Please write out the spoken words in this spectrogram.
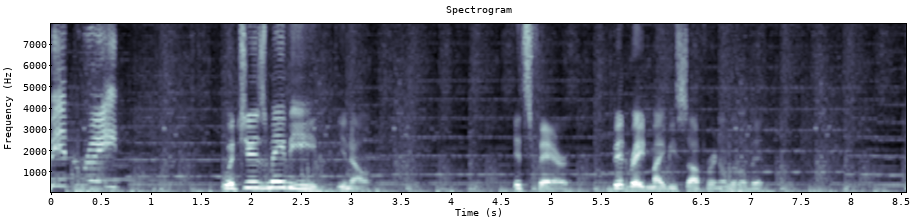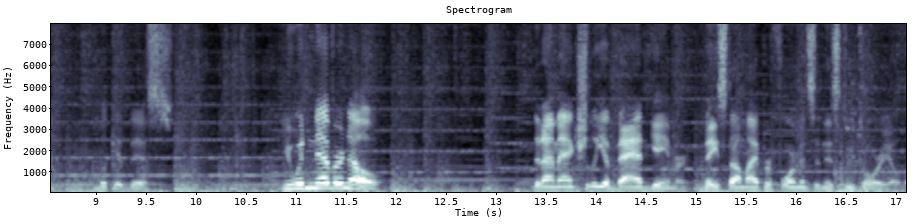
bit rate which is maybe, you know, it's fair. bitrate might be suffering a little bit. Look at this. You would never know that I'm actually a bad gamer based on my performance in this tutorial.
